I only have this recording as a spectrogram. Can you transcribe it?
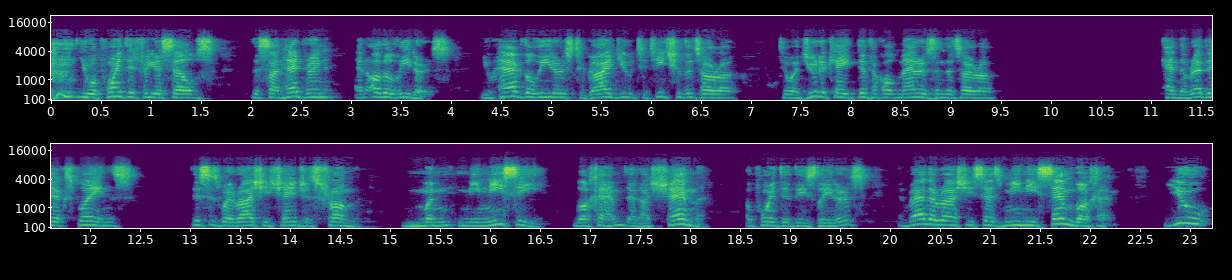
you appointed for yourselves the Sanhedrin and other leaders. You have the leaders to guide you, to teach you the Torah, to adjudicate difficult matters in the Torah. And the Rebbe explains this is where Rashi changes from Minisi Lachem, that Hashem appointed these leaders, and rather Rashi says Minisem Lachem. You,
